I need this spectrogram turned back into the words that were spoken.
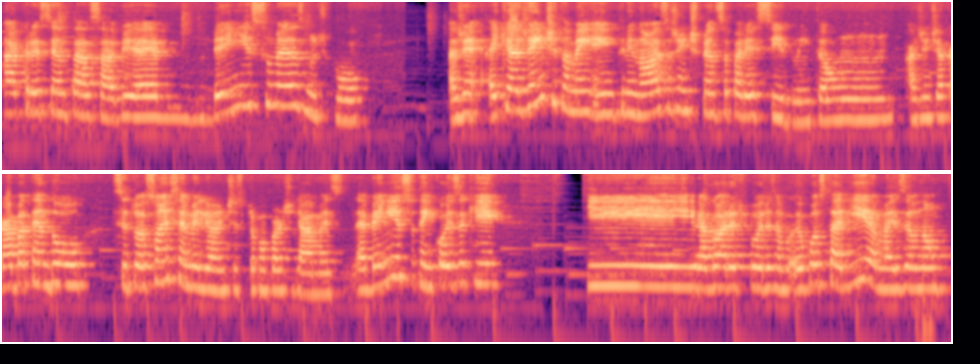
acrescentar, sabe? É bem isso mesmo, tipo. Gente, é que a gente também, entre nós, a gente pensa parecido, então a gente acaba tendo situações semelhantes para compartilhar, mas é bem isso, tem coisa que, que agora, tipo, por exemplo, eu postaria, mas eu não.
